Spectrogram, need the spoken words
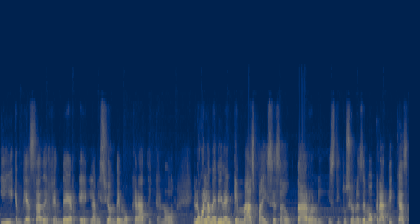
y empieza a defender eh, la visión democrática, ¿no? Y luego en la medida en que más países adoptaron instituciones democráticas,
